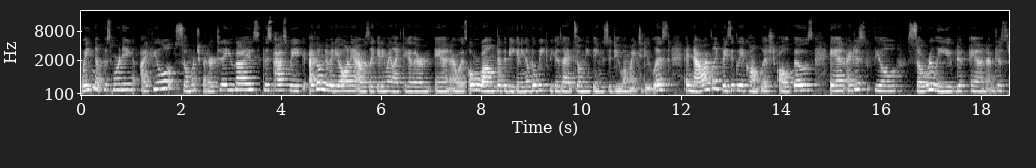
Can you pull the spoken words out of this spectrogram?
Waking up this morning, I feel so much better today, you guys. This past week, I filmed a video on it. I was like getting my life together and I was overwhelmed at the beginning of the week because I had so many things to do on my to-do list. And now I've like basically accomplished all of those and I just feel so relieved and I'm just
